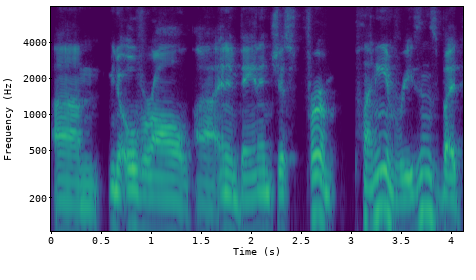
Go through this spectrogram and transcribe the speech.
um, you know overall uh, an advantage just for plenty of reasons, but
